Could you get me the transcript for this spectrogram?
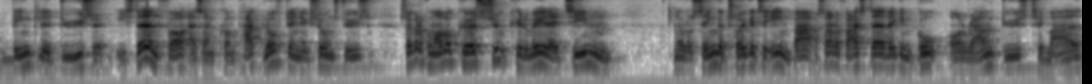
vinklet dyse i stedet for, altså en kompakt luftinjektionsdyse. Så kan du komme op og køre 7 km i timen, når du sænker trykket til 1 bar, så er der faktisk stadigvæk en god all-round dyse til meget,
